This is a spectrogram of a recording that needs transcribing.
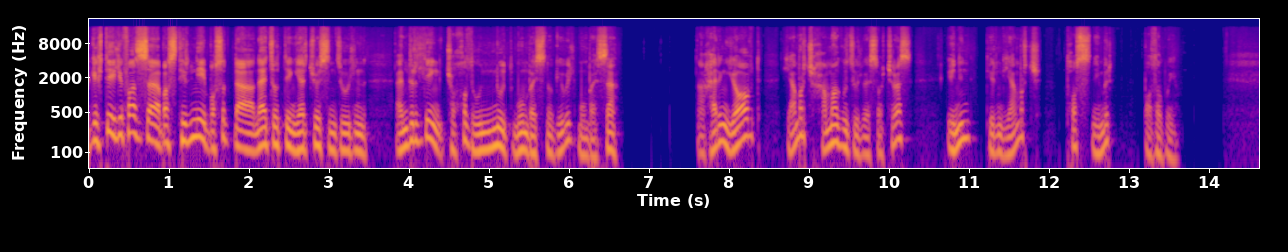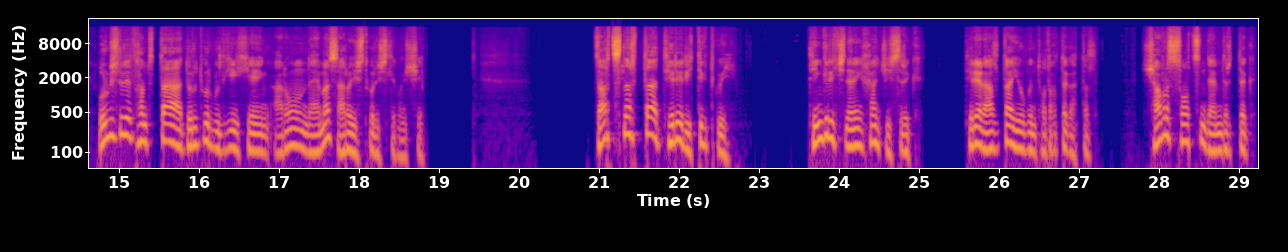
гэхдээ Элифаз бас тэрний бусад найзуудын ярьж байсан зүйл нь амьдралын чухал үннүүд мөн байсан уу гэвэл мөн байсан. Харин Йовд ямар ч хамаагүй зүйл байсан учраас энэ нь тэрэнд ямар ч тус нэмэр болоогүй юм. Үргэлжлүүлээд хамтдаа 4-р бүлгийнхээ 18-аас 19-р ишлэгийг уншъя. Зарц нартаа тэрээр итгэдэггүй. Тэнгэрлэгч нарийнхаа ч эсрэг тэрээр алдаа юуг нь тулгадаг атал шавар суудсанд амьдардаг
